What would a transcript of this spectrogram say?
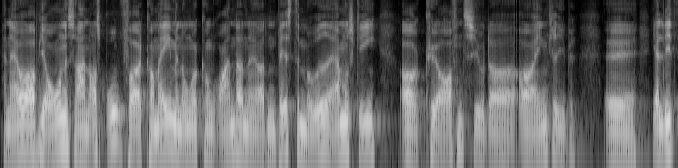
han er jo oppe i årene, så han har også brug for at komme af med nogle af konkurrenterne, og den bedste måde er måske at køre offensivt og, og angribe. Øh, jeg er lidt,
